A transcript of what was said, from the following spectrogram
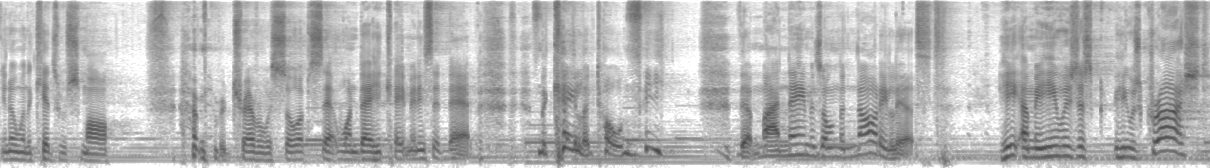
You know, when the kids were small, I remember Trevor was so upset one day. He came in, he said, Dad, Michaela told me that my name is on the naughty list. He, I mean, he was just, he was crushed.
